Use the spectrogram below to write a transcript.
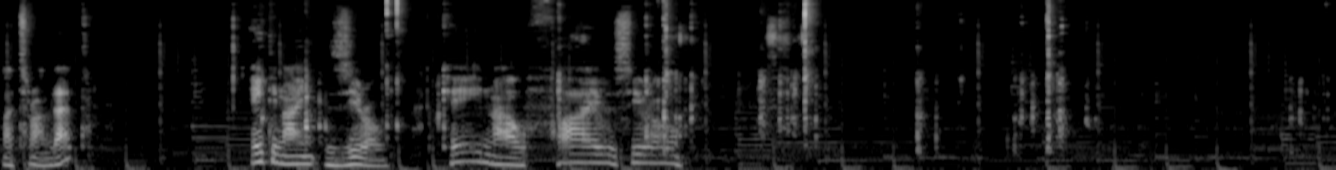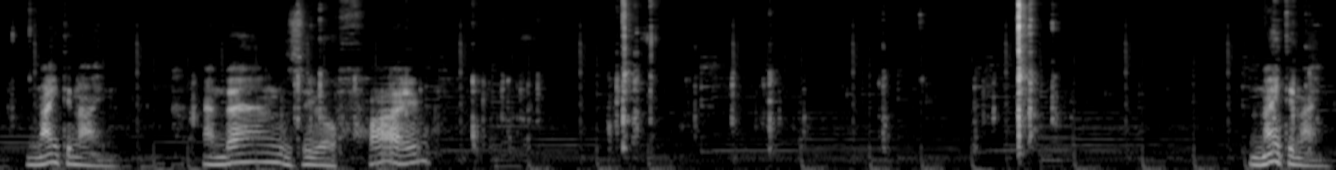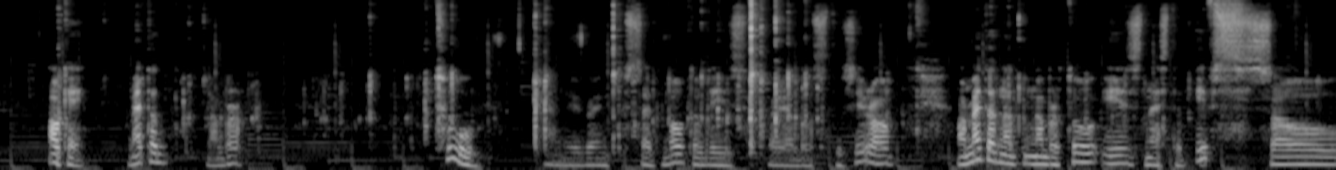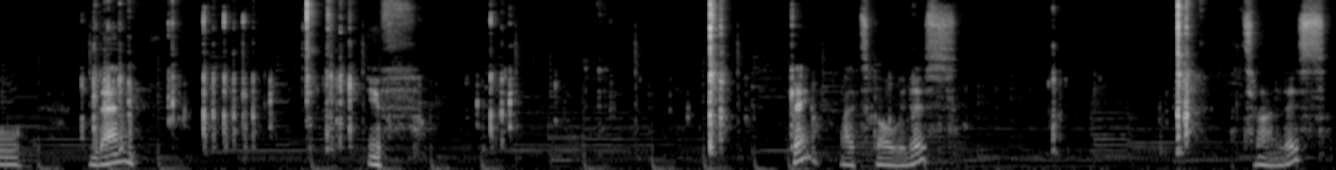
Let's run that. 89 0 okay now five zero ninety nine and then zero five. Ninety nine okay method number two. And we're going to set both of these variables to zero. Our method number two is nested ifs so then if okay let's go with this. Let's run this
